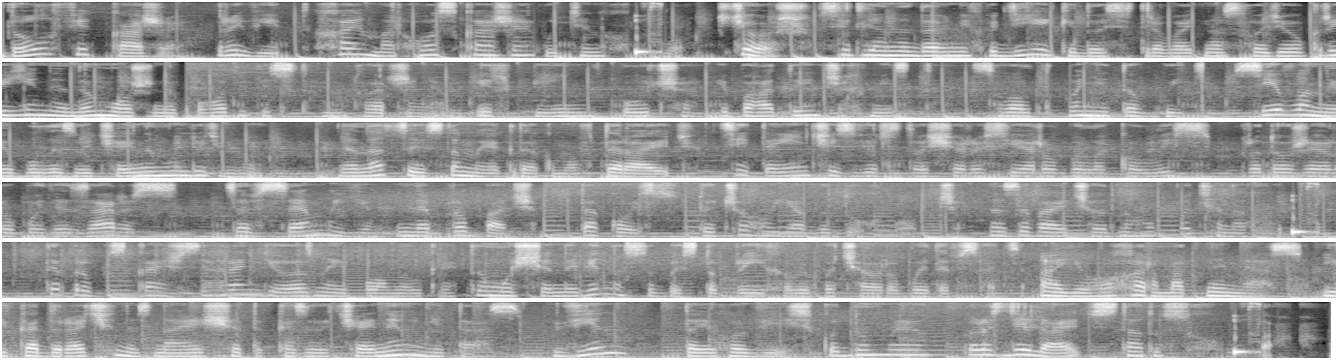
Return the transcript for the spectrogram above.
Долфі каже: Привіт. Хай Марго скаже Путін хуйло. Що ж, в світлі недавніх подій, які досі тривають на сході України, не можу не погодитись з твоїм твердженням. Ірпінь, Буча і багато інших міст, зґвалтовані та вбиті. Всі вони були звичайними людьми. Не нацистами, як декому втирають. Ці та інші звірства, що Росія робила колись, продовжує робити зараз. Це все ми їм не пробачимо. Так ось до чого я веду, хлопче, називаючи одного Путіна хуйлом. Ти припускаєшся грандіозної помилки, тому що не він особисто приїхав і почав робити все це, а його гарматне м'ясо, яке, до речі, не знає, що таке звичайний унітаз. Він та його військо, думаю, розділяють статус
